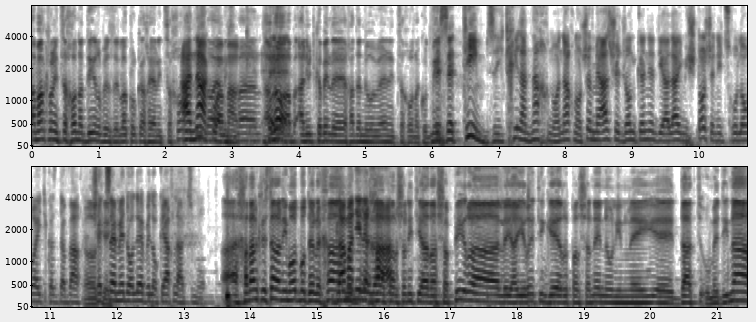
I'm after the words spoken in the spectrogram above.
אמר, כבר ניצחון אדיר, וזה לא כל כך היה ניצחון. ענק, לא הוא אמר. כן. לא, אני מתכוון לאחד הנאומי הניצחון הקודמים. וזה טים, זה התחיל אנחנו, אנחנו. חושב מאז שג'ון קנדי עלה עם אשתו שניצחו, לא ראיתי כזה דבר, אוקיי. שצמד עולה ולוקח לעצמו. חנן קריסטל, אני מאוד מודה לך. גם אני לך. מודה לפרשנית יערה שפירא, ליאיר רטינגר, פרשננו לענייני אה, דת ומדינה.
